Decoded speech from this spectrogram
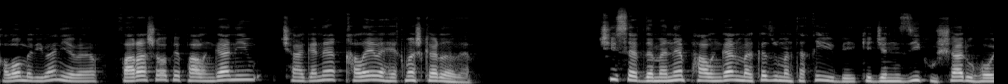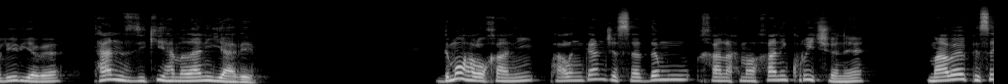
قەڵۆ مەریوانیەوە فاراشەوە پێ پاڵنگانی و چاگەنە قەڵێوە هێقمەش کردەوە چی سەردەمەنە پاڵنگان مرکز و منتەقی بێ کە جەنزیک و شار و هۆلیریەوە تا نزیکی هەمەلانی یاوێ دمۆ هەڵۆخانی پاڵنگان جە سەردەم و خانەحمەڵخانی کوڕی چێنێ ماوەی پسە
